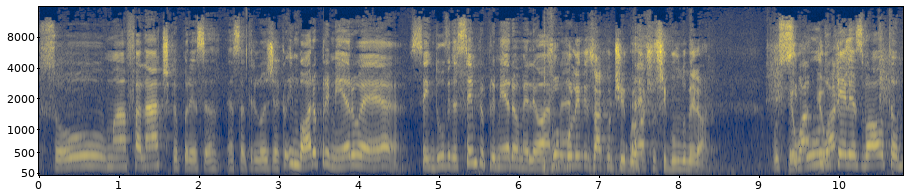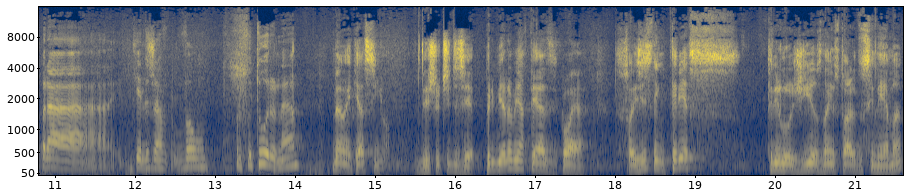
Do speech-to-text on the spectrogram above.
Sou uma fanática por essa, essa trilogia. Embora o primeiro é, sem dúvida, sempre o primeiro é o melhor. Vou né? polemizar contigo, eu acho o segundo melhor. O segundo eu, eu que acho... eles voltam para. que eles já vão para o futuro, né? Não, é que é assim, ó. Deixa eu te dizer. Primeiro a minha tese, qual é? Só existem três trilogias na história do cinema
